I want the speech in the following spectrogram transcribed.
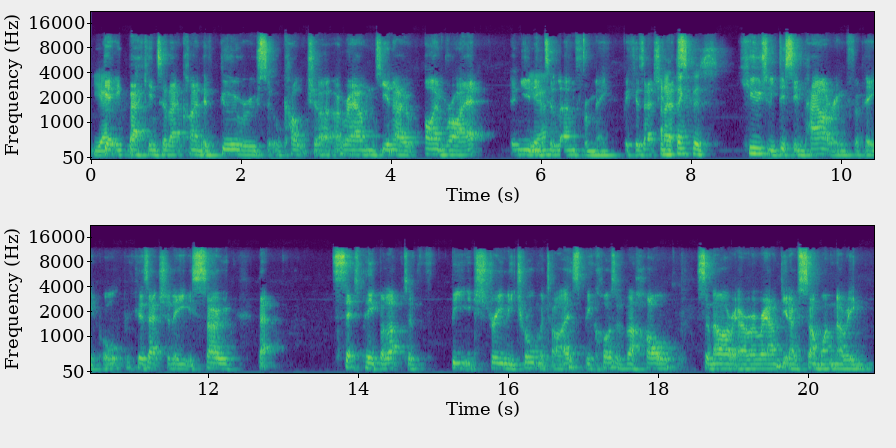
yeah. getting back into that kind of guru sort of culture around, you know, I'm right and you yeah. need to learn from me because actually and I think there's hugely disempowering for people because actually it's so that sets people up to be extremely traumatized because of the whole scenario around, you know, someone knowing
